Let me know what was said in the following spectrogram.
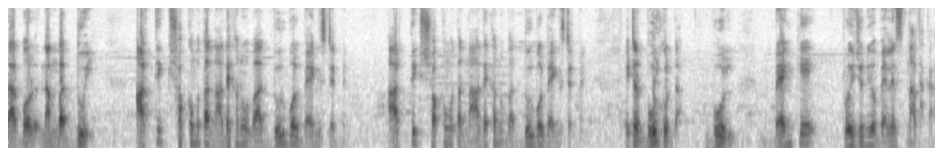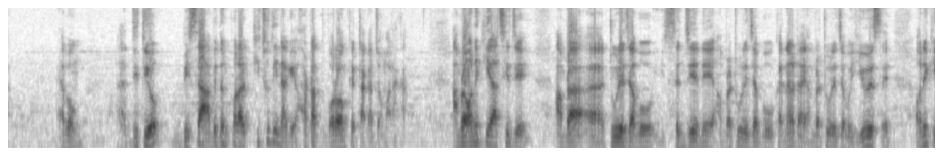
তারপর নাম্বার দুই, আর্থিক সক্ষমতা না দেখানো বা দুর্বল ব্যাংক স্টেটমেন্ট। আর্থিক সক্ষমতা না দেখানো বা দুর্বল ব্যাংক স্টেটমেন্ট। এটার ভুল কোনটা? ভুল ব্যাংকে প্রয়োজনীয় ব্যালেন্স না থাকা এবং দ্বিতীয়, ভিসা আবেদন করার কিছুদিন আগে হঠাৎ বড় অঙ্কের টাকা জমা রাখা। আমরা অনেকেই আছি যে আমরা ট্যুরে যাব সেনজিএনে আমরা ট্যুরে যাব কানাডায়, আমরা ট্যুরে যাব ইউএসএ। অনেকে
